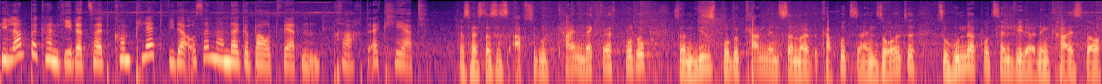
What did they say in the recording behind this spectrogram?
die Lampe kann jederzeit komplett wieder auseinandergebaut werden. Pracht erklärt. Das heißt, das ist absolut kein Wegwerfprodukt, sondern dieses Produkt kann, wenn es dann mal kaputt sein sollte, zu 100 Prozent wieder in den Kreislauf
